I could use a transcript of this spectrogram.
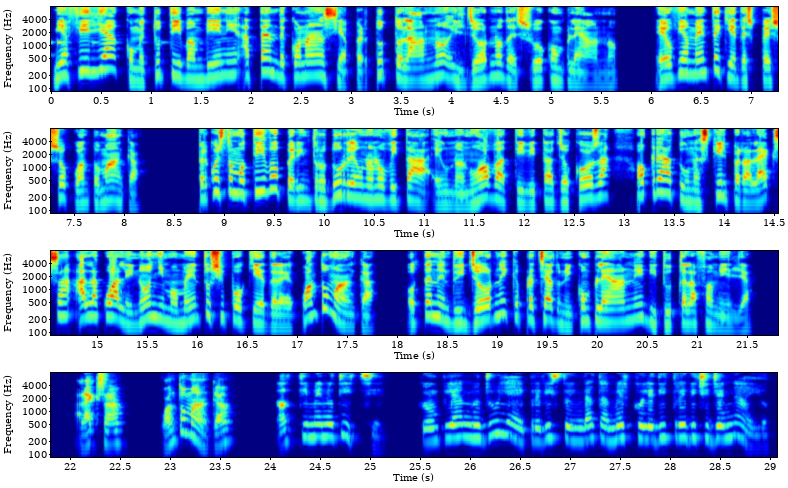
Mia figlia, come tutti i bambini, attende con ansia per tutto l'anno il giorno del suo compleanno e ovviamente chiede spesso quanto manca. Per questo motivo, per introdurre una novità e una nuova attività giocosa, ho creato una skill per Alexa alla quale in ogni momento si può chiedere quanto manca, ottenendo i giorni che precedono i compleanni di tutta la famiglia. Alexa, quanto manca? Ottime notizie. Compleanno Giulia è previsto in data mercoledì 13 gennaio,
